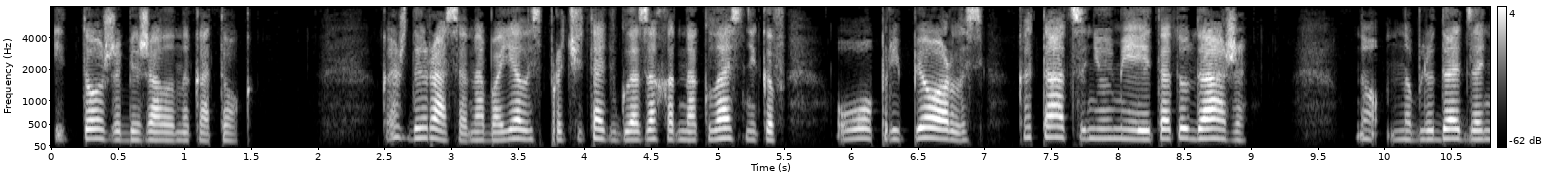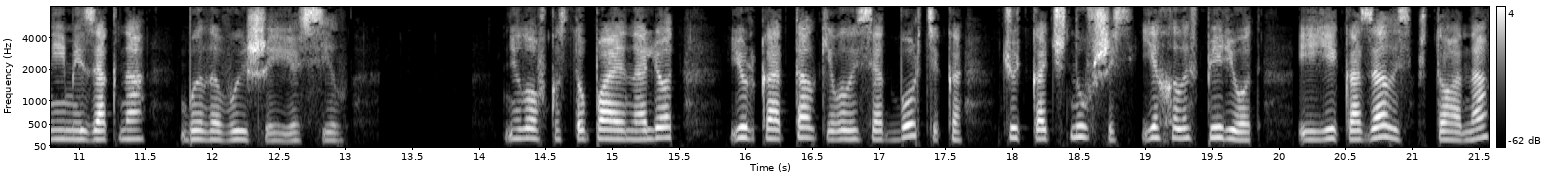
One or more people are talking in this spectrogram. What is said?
и тоже бежала на каток. Каждый раз она боялась прочитать в глазах одноклассников «О, приперлась, кататься не умеет, а туда же!» Но наблюдать за ними из окна было выше ее сил. Неловко ступая на лед, Юлька отталкивалась от бортика, чуть качнувшись, ехала вперед, и ей казалось, что она,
